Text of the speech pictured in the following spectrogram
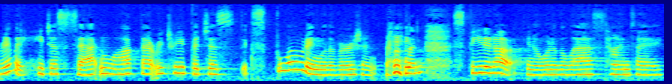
Really, he just sat and walked that retreat, but just exploding with aversion. and then speed it up. You know, one of the last times I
